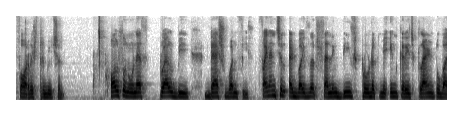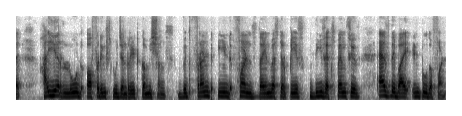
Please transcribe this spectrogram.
for distribution, also known as 12B-1 fees. Financial advisors selling these products may encourage clients to buy higher load offerings to generate commissions. With front-end funds, the investor pays these expenses as they buy into the fund.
